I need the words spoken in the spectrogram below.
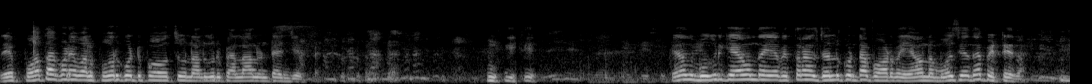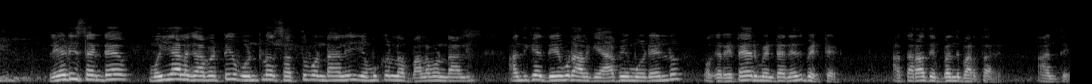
రేపు పోతా కూడా వాళ్ళు పోరు కొట్టిపోవచ్చు నలుగురు పెళ్ళాలుంటాయని చెప్పా. ఏమన్నా మొగుడికి ఏముందయ్యా విత్తనాలు జల్లుకుంటా పోవడమే. ఏమన్నా మోసేదా పెట్టేదా? లేడీస్ అంటే మొయ్యాలి కాబట్టి ఒంట్లో సత్తు ఉండాలి ఎముకల్లో బలం ఉండాలి. అందుకే దేవుడు వాళ్ళకి యాభై మూడేళ్ళు ఒక రిటైర్మెంట్ అనేది పెట్టాడు. ఆ తర్వాత ఇబ్బంది పడతారు. అంతే.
